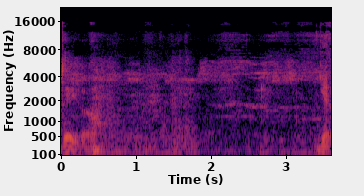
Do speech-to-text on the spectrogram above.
There you go. Yes.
